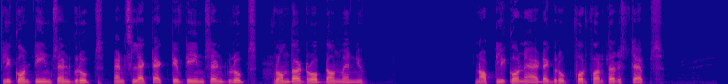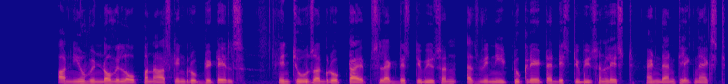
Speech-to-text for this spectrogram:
Click on teams and groups and select active teams and groups from the drop down menu. Now click on add a group for further steps. A new window will open asking group details. In choose a group type, select distribution as we need to create a distribution list and then click next.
